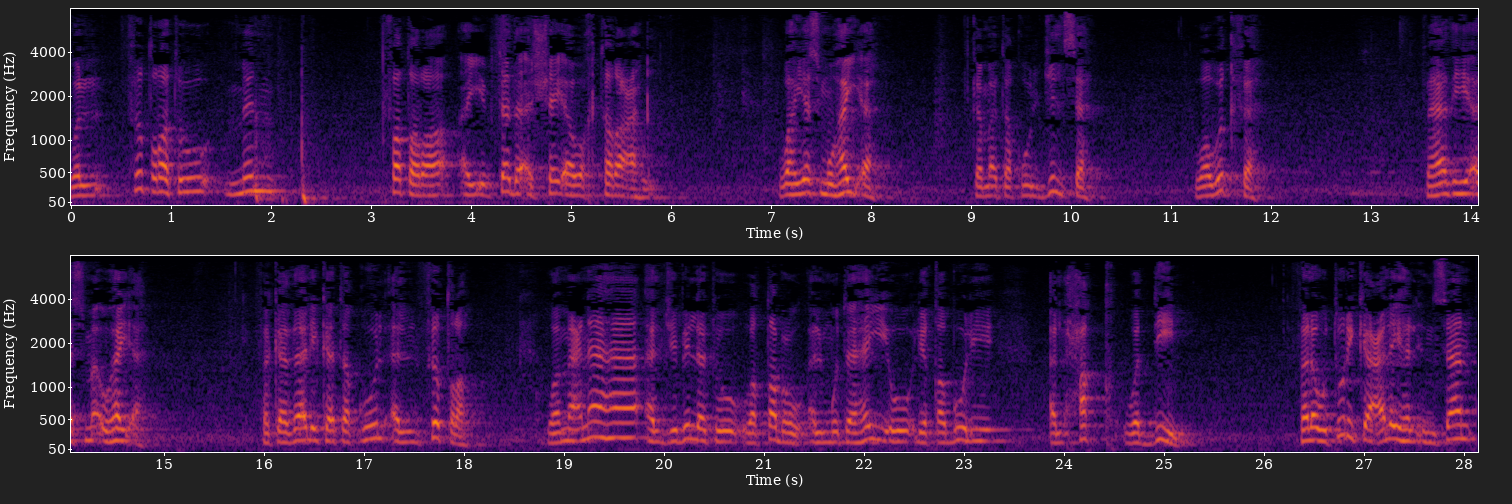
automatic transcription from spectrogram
والفطرة من فطر أي ابتدأ الشيء واخترعه. وهي اسم هيئة. كما تقول جلسة ووقفة فهذه أسماء هيئة. فكذلك تقول الفطرة ومعناها الجبلة والطبع المتهيئ لقبول الحق والدين. فلو ترك عليها الإنسان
